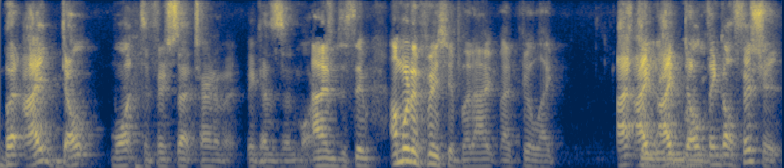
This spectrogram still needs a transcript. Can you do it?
But I don't want to fish that tournament because it's in March. I'm the same. I'm gonna fish it, but I, I feel like I, I, I don't think I'll fish it.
